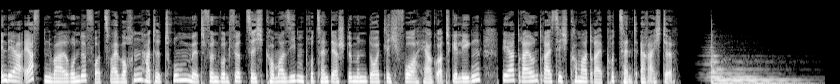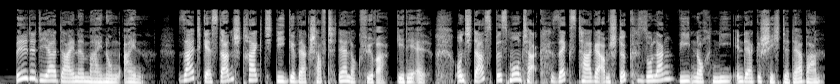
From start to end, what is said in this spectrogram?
In der ersten Wahlrunde vor zwei Wochen hatte Trum mit 45,7 Prozent der Stimmen deutlich vor Hergott gelegen, der 33,3 Prozent erreichte. Bilde dir deine Meinung ein. Seit gestern streikt die Gewerkschaft der Lokführer GDL. Und das bis Montag, sechs Tage am Stück, so lang wie noch nie in der Geschichte der Bahn.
